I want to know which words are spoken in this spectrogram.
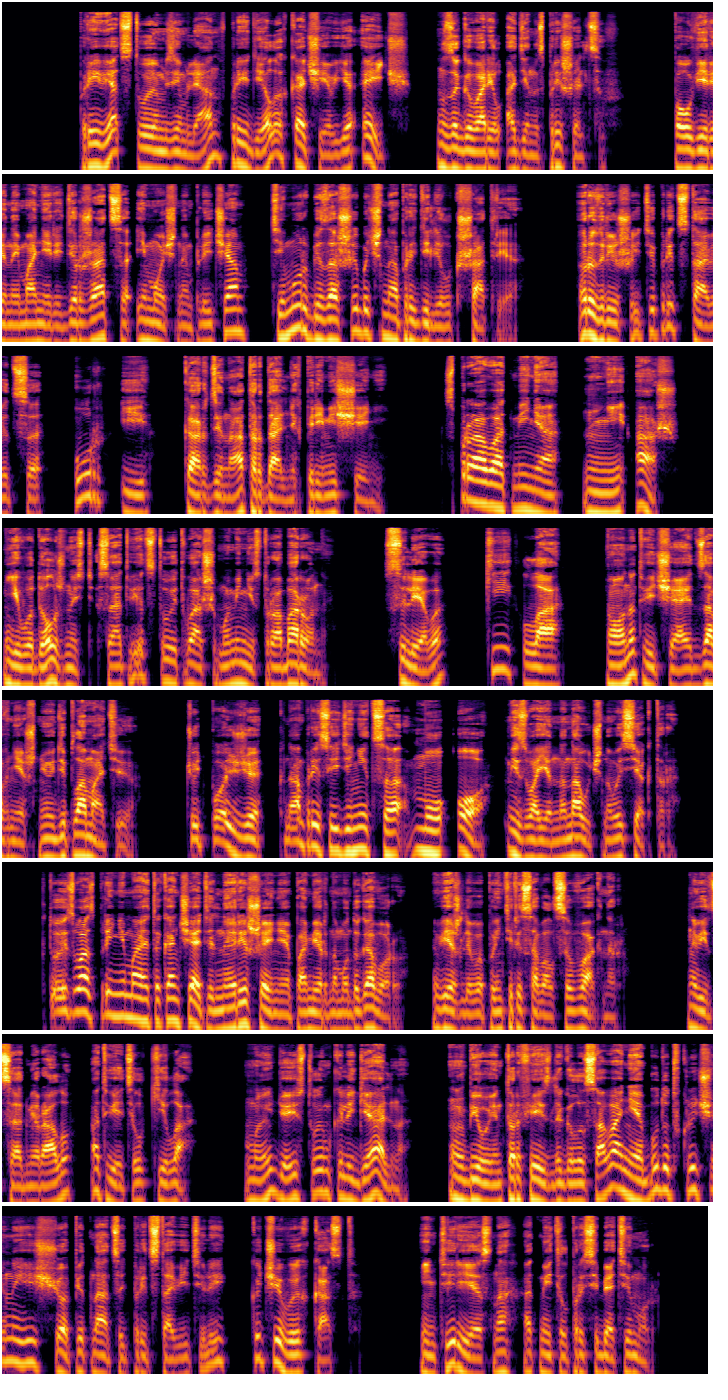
«Приветствуем землян в пределах кочевья H», — заговорил один из пришельцев. По уверенной манере держаться и мощным плечам Тимур безошибочно определил кшатрия. «Разрешите представиться. Ур-И, координатор дальних перемещений. Справа от меня Ни-Аш. Его должность соответствует вашему министру обороны. Слева Ки-Ла. Он отвечает за внешнюю дипломатию. Чуть позже к нам присоединится Му-О из военно-научного сектора. Кто из вас принимает окончательное решение по мирному договору? — вежливо поинтересовался Вагнер. Вице-адмиралу ответил Кила. «Мы действуем коллегиально. В биоинтерфейс для голосования будут включены еще 15 представителей кочевых каст». «Интересно», — отметил про себя Тимур.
